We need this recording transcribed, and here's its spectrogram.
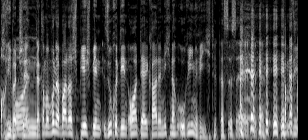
Ach, lieber Chin, Und- da kann man wunderbar das Spiel spielen. Suche den Ort, der gerade nicht nach Urin riecht. Das ist, äh, kann man sich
